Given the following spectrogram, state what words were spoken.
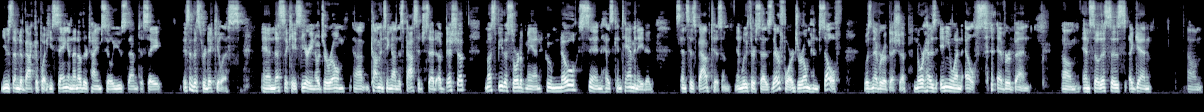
use them to back up what he's saying, and then other times he'll use them to say, "Isn't this ridiculous?" And that's the case here. You know, Jerome, um, commenting on this passage, said, A bishop must be the sort of man whom no sin has contaminated since his baptism. And Luther says, Therefore, Jerome himself was never a bishop, nor has anyone else ever been. Um, and so this is, again, um,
